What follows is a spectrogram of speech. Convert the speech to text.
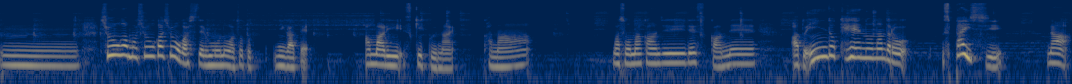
うーん、生姜も生姜生姜してるものはちょっと苦手。あまり好きくないかな。まあそんな感じですかね。あとインド系のなんだろうスパイシーな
